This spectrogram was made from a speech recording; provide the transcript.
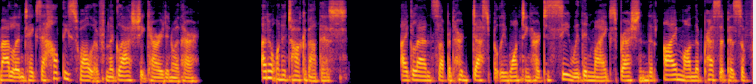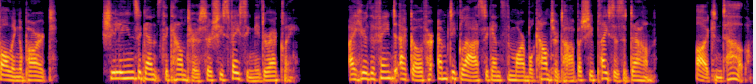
Madeline takes a healthy swallow from the glass she carried in with her. I don't want to talk about this. I glance up at her, desperately wanting her to see within my expression that I'm on the precipice of falling apart. She leans against the counter so she's facing me directly. I hear the faint echo of her empty glass against the marble countertop as she places it down. I can tell.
